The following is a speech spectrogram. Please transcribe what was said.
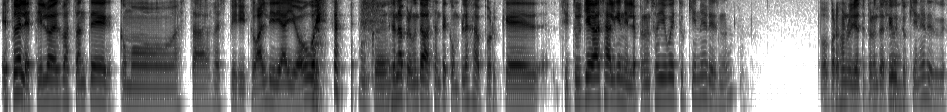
esto del estilo es bastante como hasta espiritual, diría yo, güey. Es una pregunta bastante compleja porque si tú llegas a alguien y le preguntas, oye, güey, ¿tú quién eres, no? O por ejemplo, yo te pregunto a ti, Sí. güey, ¿tú quién eres, güey?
